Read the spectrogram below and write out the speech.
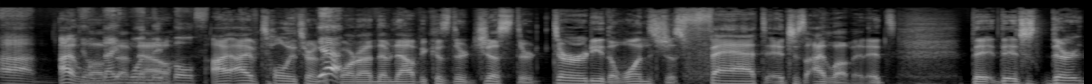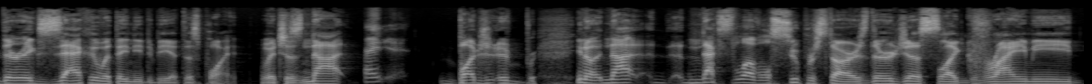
Um, I you know, love night them one, now. they both. I, I've totally turned Yeah. the corner on them now because they're just they're dirty. The one's just fat. It's just I love it. It's they they- just, they're they're exactly what they need to be at this point, which is not budget. You know, not next level superstars. They're just like grimy,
